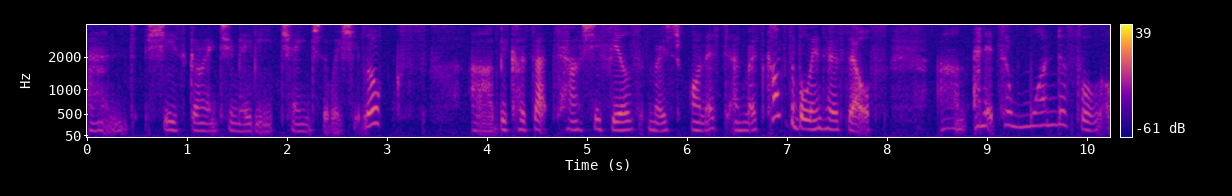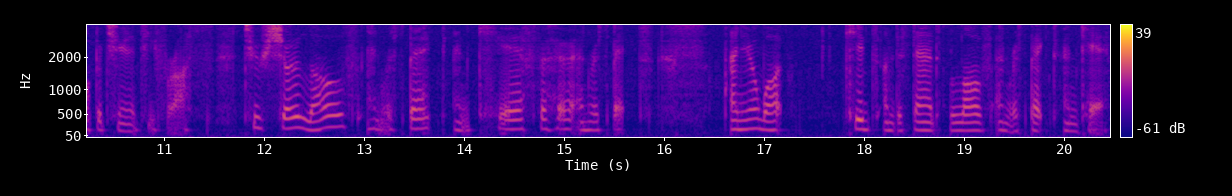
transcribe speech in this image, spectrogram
And she's going to maybe change the way she looks uh, because that's how she feels most honest and most comfortable in herself. Um, and it's a wonderful opportunity for us to show love and respect and care for her and respect. And you know what? Kids understand love and respect and care.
